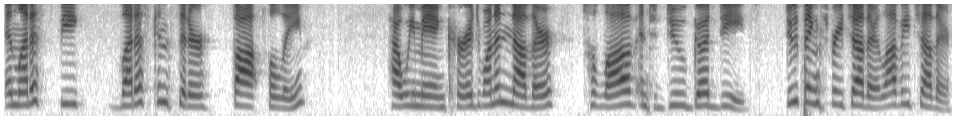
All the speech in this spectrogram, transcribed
and let us speak, let us consider thoughtfully how we may encourage one another to love and to do good deeds. Do things for each other. Love each other.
